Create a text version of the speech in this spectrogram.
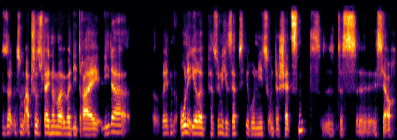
Wir sollten zum Abschluss vielleicht nochmal über die drei Lieder reden, ohne ihre persönliche Selbstironie zu unterschätzen. Das, das äh, ist ja auch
